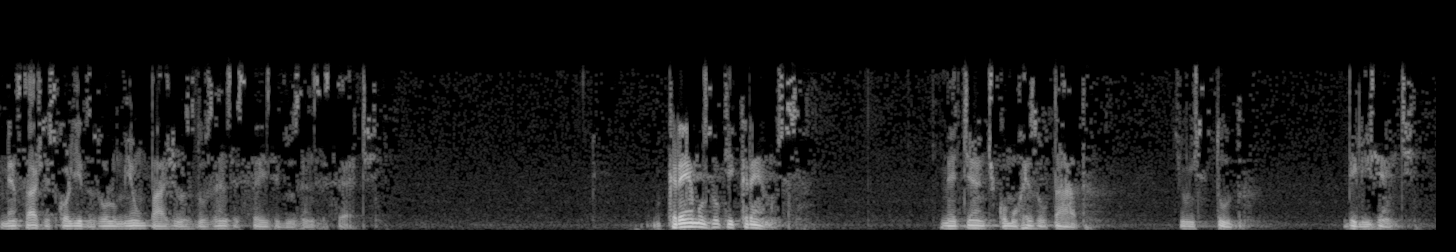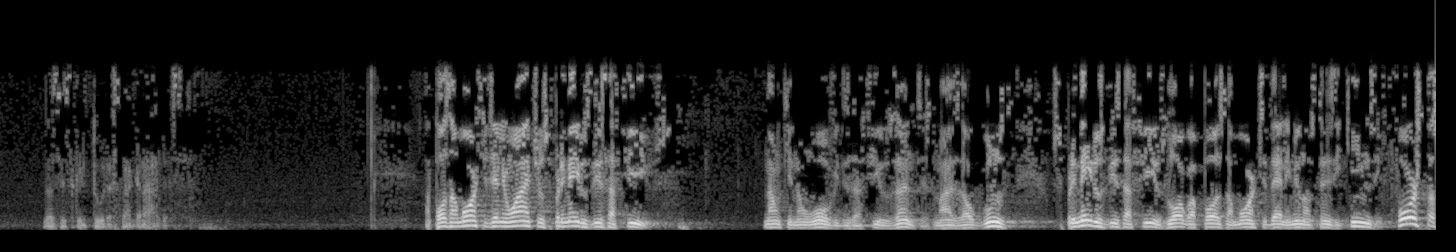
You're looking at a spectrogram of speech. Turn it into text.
mensagens escolhidas, volume 1, páginas 206 e 207. Cremos o que cremos, mediante como resultado de um estudo diligente das Escrituras Sagradas. Após a morte de Ellen White, os primeiros desafios, não que não houve desafios antes, mas alguns, os primeiros desafios logo após a morte dela em 1915, forças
